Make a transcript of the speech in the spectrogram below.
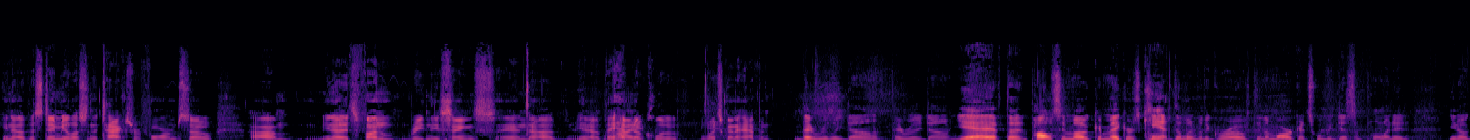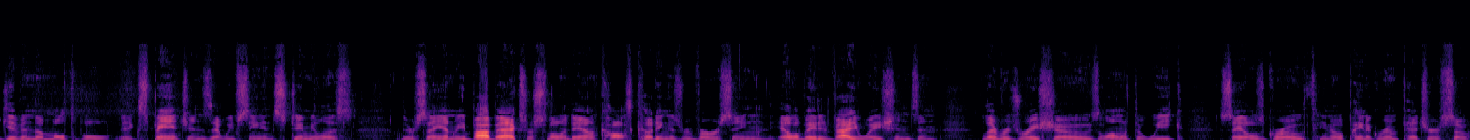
you know, the stimulus and the tax reform. So um, you know, it's fun reading these things, and uh, you know, they have no clue what's going to happen. They really don't. They really don't. Yeah, if the policy makers can't deliver the growth, then the markets will be disappointed. You know, given the multiple expansions that we've seen in stimulus, they're saying, I mean, buybacks are slowing down, cost cutting is reversing, elevated valuations and leverage ratios, along with the weak sales growth, you know, paint a grim picture. So,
